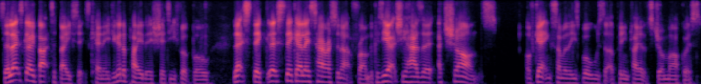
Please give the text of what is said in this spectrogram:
So let's go back to basics, Kenny. If you're going to play this shitty football, let's stick let's stick Ellis Harrison up front because he actually has a, a chance of getting some of these balls that have been played up to John Marquis.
